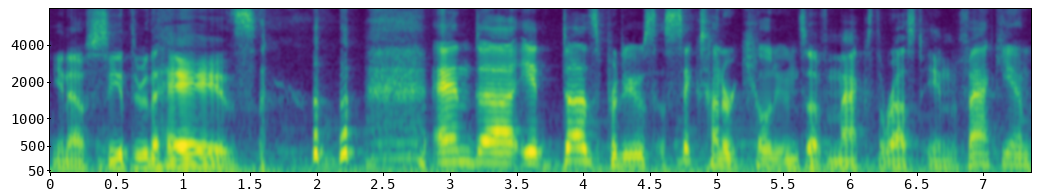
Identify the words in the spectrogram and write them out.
you know, see it through the haze. and uh, it does produce 600 kilonewtons of max thrust in vacuum,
